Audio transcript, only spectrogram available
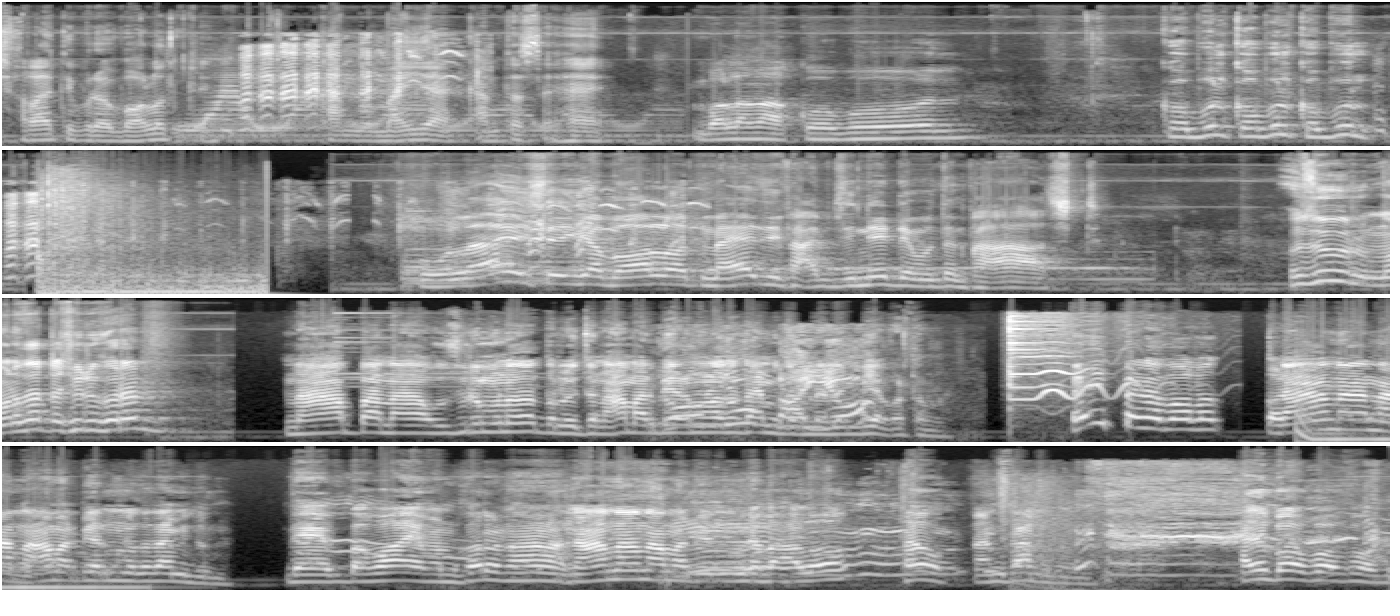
সালাই ত্রিপুরা বলো কান্দে মাইয়া কান্দতেছে হ্যাঁ। বলো মা কবুল? কবুল কবুল কবুল। ওলাই সেই গিয়া বলত মায়াজি ফাইভ জি নেটের মতন ফাস্ট হুজুর মনোজারটা শুরু করেন। না আব্বা না হুজুরের মনে তো লইতো না। আমার বিয়ের মনে তো আমি ধরলে বিয়ে করতাম না। এই বলো। না না না না আমার বিয়ের মনে তো আমি দেখ বাবা এমন করো না। না না না আমার বিয়ের মনে ভালো। তাও আমি জানি আরে ব ব ব ব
